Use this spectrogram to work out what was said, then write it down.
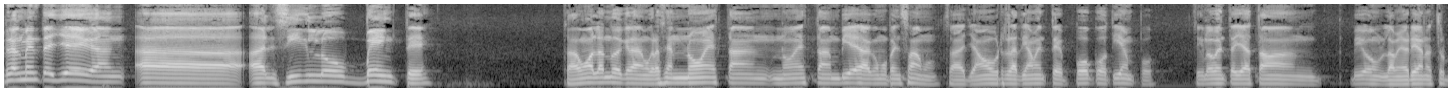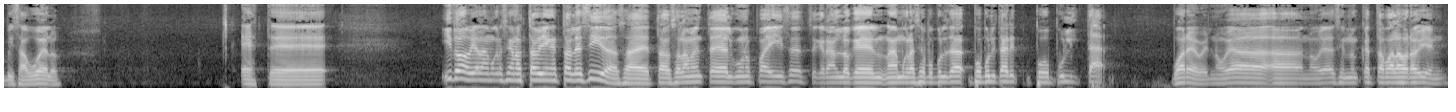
realmente llegan al siglo XX. Estábamos hablando de que la democracia no es tan, no es tan vieja como pensamos. O sea, llevamos relativamente poco tiempo. Siglo XX ya estaban vivos la mayoría de nuestros bisabuelos. Este y todavía la democracia no está bien establecida. O sea, está solamente algunos países que crean lo que es una democracia populita, populita, populita- whatever. No voy a, a- no voy a decir nunca esta palabra bien.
